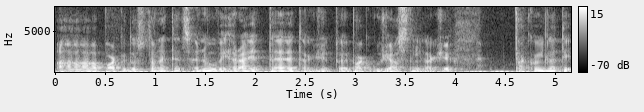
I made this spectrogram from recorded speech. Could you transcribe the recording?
a pak dostanete cenu, vyhrajete, takže to je pak úžasný. Takže takovýhle ty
